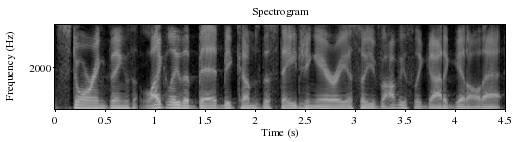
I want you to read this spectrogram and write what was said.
storing things. Likely the bed becomes the staging area, so you've obviously got to get all that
